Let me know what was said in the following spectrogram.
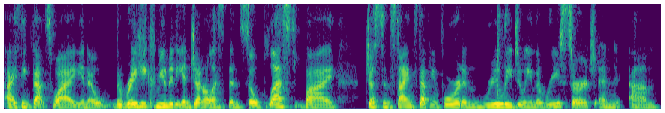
I think that's why, you know, the Reiki community in general has been so blessed by Justin Stein stepping forward and really doing the research and um,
